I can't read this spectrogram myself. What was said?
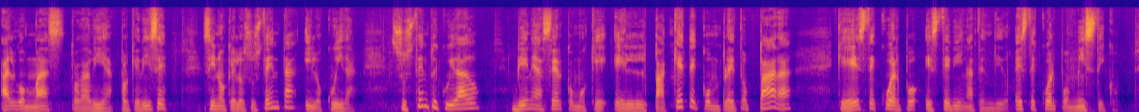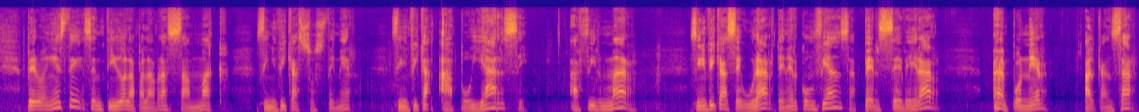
algo más todavía, porque dice, sino que lo sustenta y lo cuida. Sustento y cuidado viene a ser como que el paquete completo para que este cuerpo esté bien atendido, este cuerpo místico. Pero en este sentido la palabra samak significa sostener, significa apoyarse, afirmar, significa asegurar, tener confianza, perseverar, poner, alcanzar,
